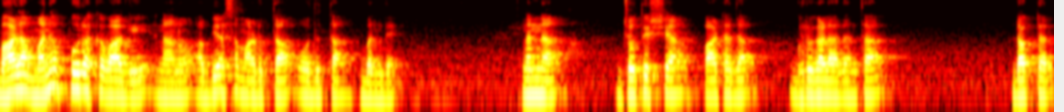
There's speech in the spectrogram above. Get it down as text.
ಬಹಳ ಮನಪೂರಕವಾಗಿ ನಾನು ಅಭ್ಯಾಸ ಮಾಡುತ್ತಾ ಓದುತ್ತಾ ಬಂದೆ. ನನ್ನ ಜ್ಯೋತಿಷ್ಯ ಪಾಠದ ಗುರುಗಳಾದಂಥ ಡಾಕ್ಟರ್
